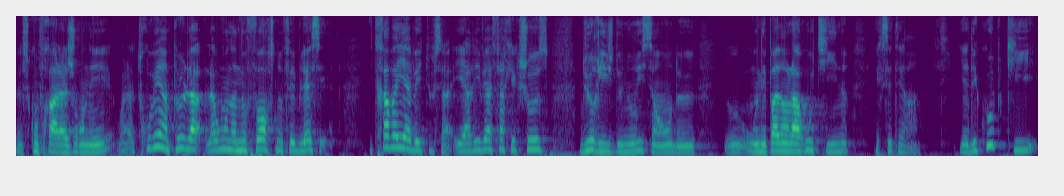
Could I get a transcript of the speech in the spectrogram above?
euh, ce qu'on fera à la journée. Voilà, trouver un peu là, où on a nos forces, nos faiblesses, et, et travailler avec tout ça, et arriver à faire quelque chose de riche, de nourrissant, de, on n'est pas dans la routine, etc. Il y a des couples qui,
